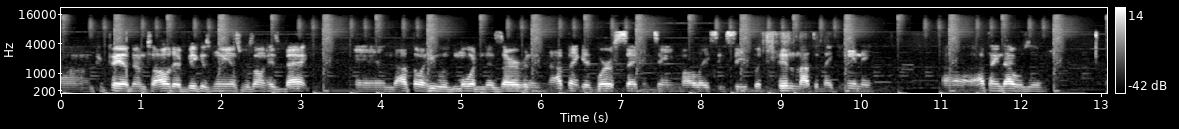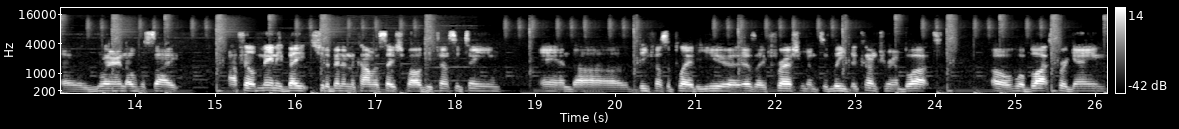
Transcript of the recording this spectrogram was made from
Um, prepared them to all their biggest wins was on his back, and I thought he was more than deserving. I think it's worth second team All ACC, but still not to make any. Uh, I think that was a, a glaring oversight. I felt Manny Bates should have been in the conversation for all defensive team and uh, defensive player of the year as a freshman to lead the country in blocks, oh well blocks per game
